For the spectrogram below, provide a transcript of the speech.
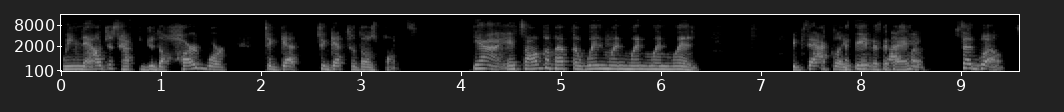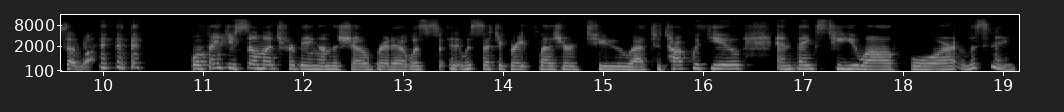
we now just have to do the hard work to get to get to those points. Yeah it's all about the win win win win win. Exactly at the end exactly. of the day. Said well said well. Well thank you so much for being on the show britta. It was it was such a great pleasure to uh, to talk with you. And thanks to you all for listening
